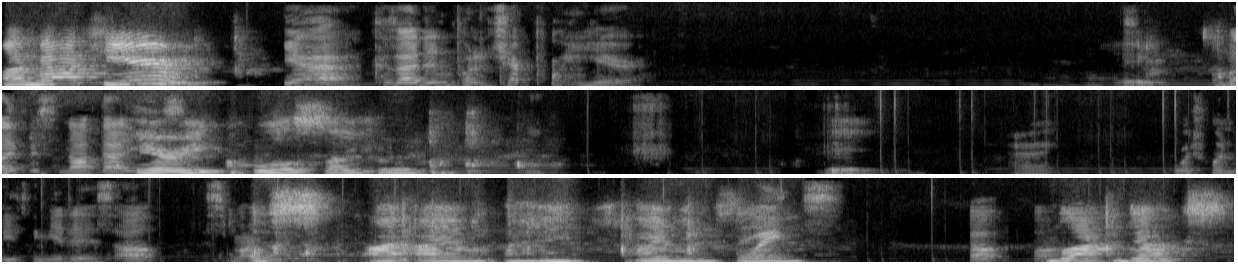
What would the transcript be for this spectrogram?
I'm back here? Yeah, because I didn't put a checkpoint here. Life is not that easy. Very cool, Cipher. Alright. Which one do you think it is? Oh, smart. I, I am, I, I am insane. Wait. Oh, oh. Black ducks.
